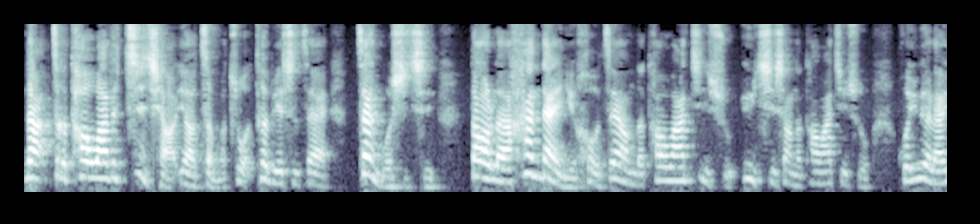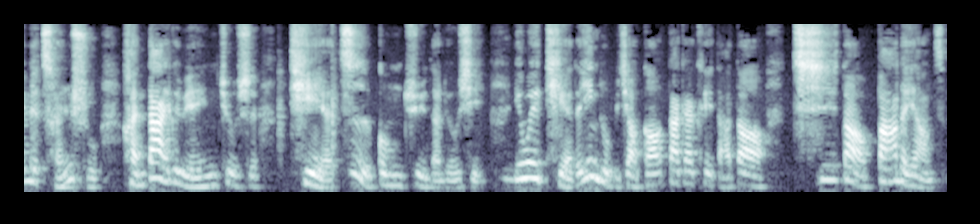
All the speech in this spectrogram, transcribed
那这个掏挖的技巧要怎么做？特别是在战国时期。到了汉代以后，这样的掏挖技术，玉器上的掏挖技术会越来越成熟。很大一个原因就是铁制工具的流行，因为铁的硬度比较高，大概可以达到七到八的样子。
